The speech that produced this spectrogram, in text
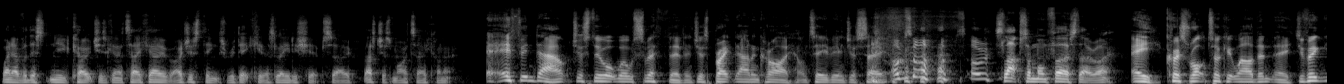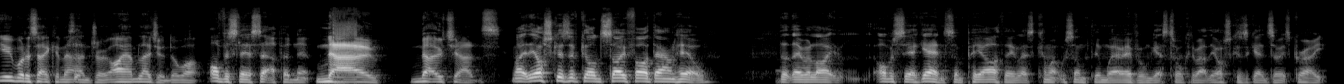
whenever this new coach is going to take over. I just think it's ridiculous leadership. So that's just my take on it. If in doubt, just do what Will Smith did and just break down and cry on TV and just say, "I'm sorry, I'm sorry." Slap someone first, though, right? Hey, Chris Rock took it well, didn't he? Do you think you would have taken that, Andrew? I am legend or what? Obviously, a setup, isn't it? No, no chance. Mate, the Oscars have gone so far downhill that they were like, obviously, again, some PR thing. Let's come up with something where everyone gets talking about the Oscars again, so it's great.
